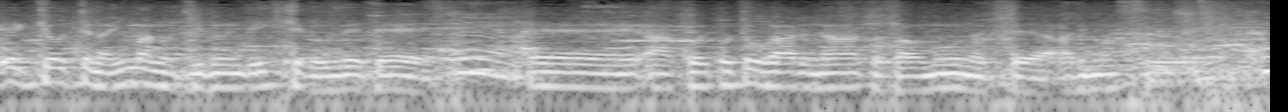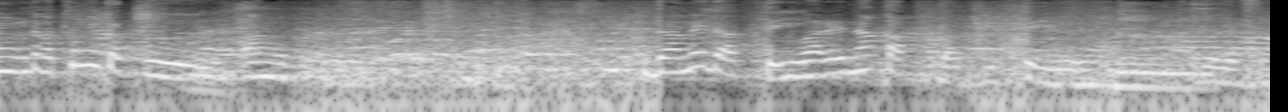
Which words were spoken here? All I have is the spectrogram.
影響っていうのは今の自分で生きてる上で、えーあこういうことがあるなとか思うのってあります？うん、だからとにかくあのダメだって言われなかったっていうことですね。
